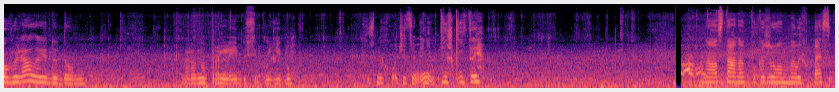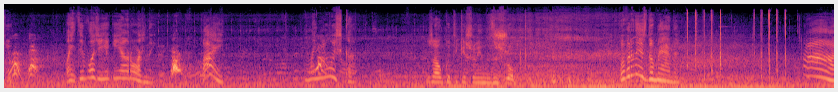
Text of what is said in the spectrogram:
Погуляла і додому. Зараз на тролейбусі поїду. Щось не хочеться мені пішки йти. Наостанок покажу вам милих песиків. Ой, ти боже, який я грозний. Ой, Манюська, Жалко тільки, що він з жопки. повернись до мене. А,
